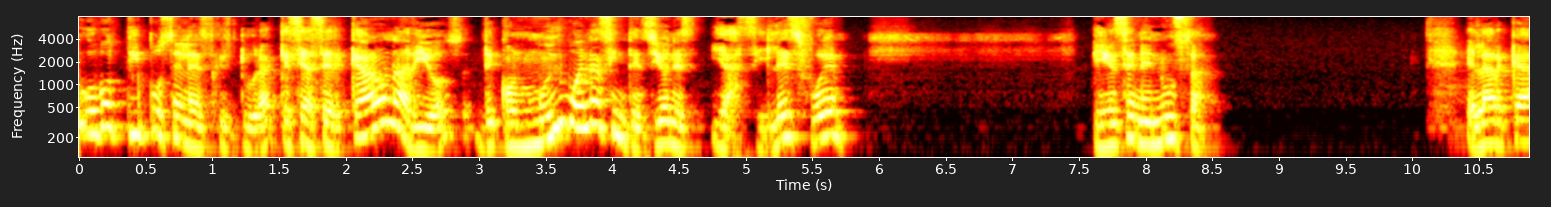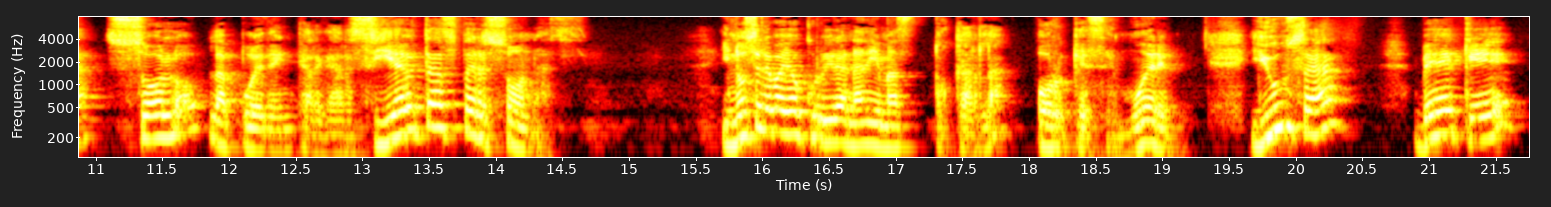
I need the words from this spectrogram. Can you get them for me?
hubo tipos en la escritura que se acercaron a Dios de, con muy buenas intenciones y así les fue. Piensen en USA. El arca solo la pueden cargar ciertas personas y no se le vaya a ocurrir a nadie más tocarla porque se muere. Y Usa ve que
